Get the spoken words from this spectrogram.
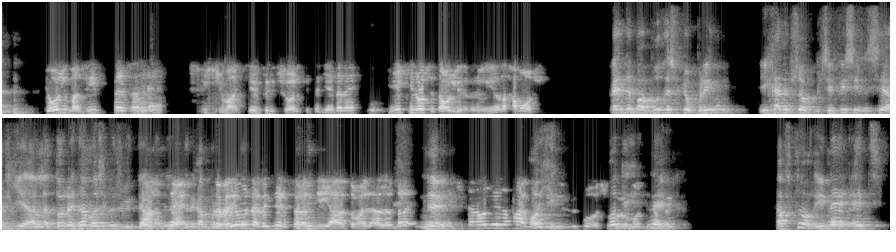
και όλοι μαζί παίζανε στοίχημα και virtual και τέτοια. Ήταν μια κοινότητα όλη, δηλαδή, ήταν χαμός. Πέντε παππούδες πιο πριν είχαν ψηφίσει η Χρυσή Αυγή, αλλά τώρα είναι μαζί με τους Βιντεάλα. Ναι, δεν είχαν πρόβλημα. Μου, ναι, δεν ξέρεις τώρα τι άτομα, αλλά τώρα ναι. ήταν όλοι ένα πράγμα. Όχι, όχι, ναι. Αυτό είναι έτσι.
